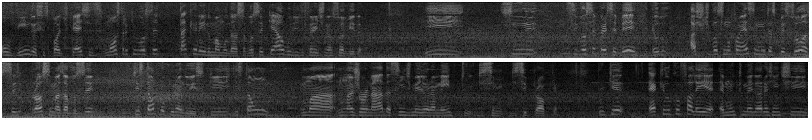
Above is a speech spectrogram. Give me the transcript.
ouvindo esses podcasts mostra que você está querendo uma mudança, você quer algo de diferente na sua vida. E se se você perceber, eu acho que você não conhece muitas pessoas próximas a você que estão procurando isso, que estão numa, numa jornada assim de melhoramento de si, de si própria. Porque é aquilo que eu falei, é, é muito melhor a gente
